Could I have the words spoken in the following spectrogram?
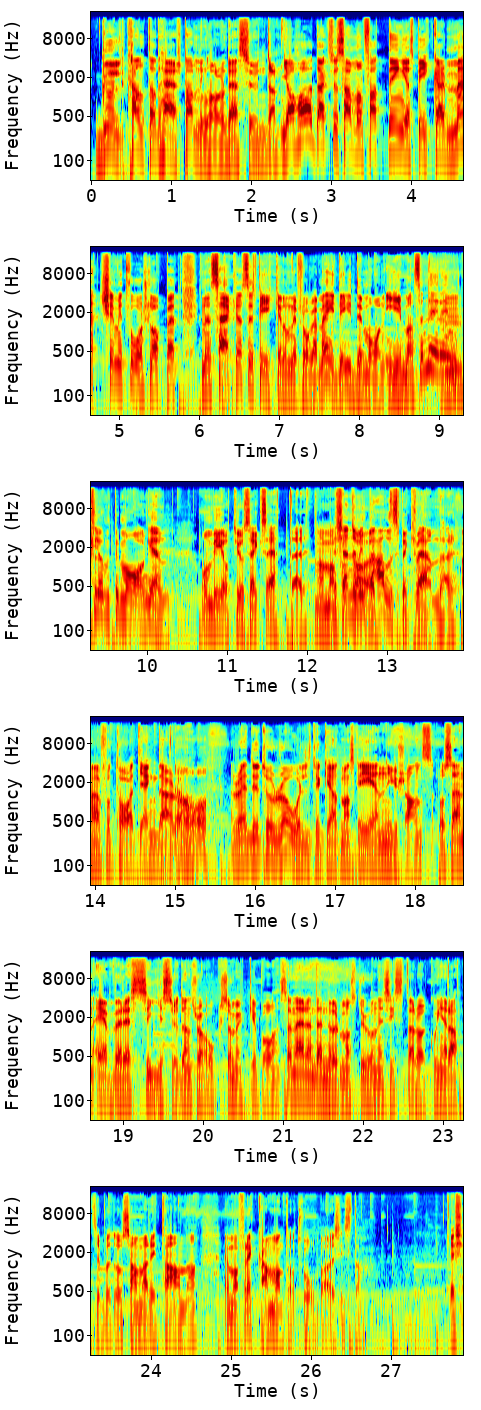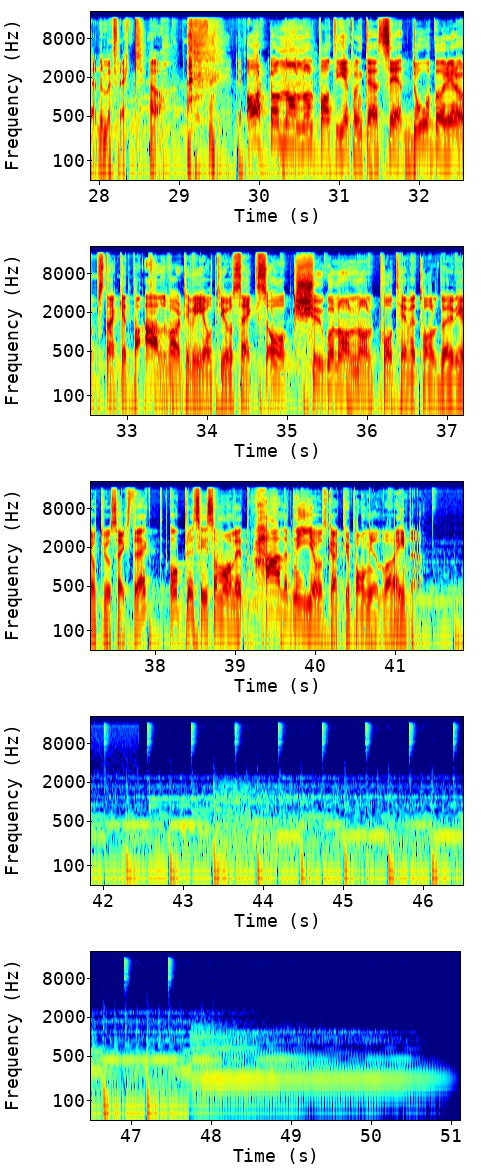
Guldkantad härstamning har de dessutom. Jaha, dags för sammanfattning. Jag spikar matchen i tvåårsloppet. Den säkraste spiken om ni frågar mig, det är ju Demon Ima. Sen är det en klump i magen om V86 ettor. Ja, jag känner mig ta inte alls bekväm där. Jag får ta ett gäng där då. Ja. Ready to roll tycker jag att man ska ge en ny chans. Och sen Everest Sisu, den tror jag också mycket på. Sen är den där Nurmos-duon i sista då, Queen Ratsibut och Samaritana. Är man fräck kan man ta två bara i sista. Jag känner mig fräck. Ja. 18.00 på ATG.se. Då börjar uppsnacket på allvar till V86 och 20.00 på TV12 då är det V86 direkt. Och precis som vanligt halv nio ska kupongen vara inne.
